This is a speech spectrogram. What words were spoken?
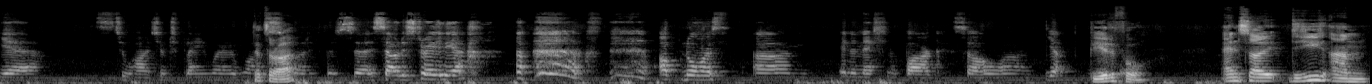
yeah, it's too hard to explain where it was. That's all right. It was uh, South Australia, up north um, in a national park. So uh, yeah, beautiful. And so, did you um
